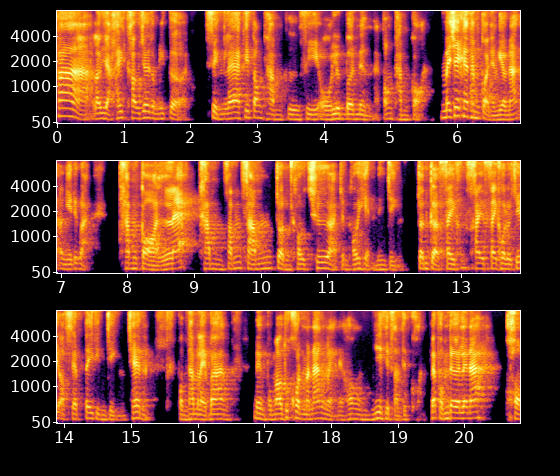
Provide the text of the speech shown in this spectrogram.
ถ้าเราอยากให้ culture ตรงนี้เกิด สิ่งแรกที่ต้องทำคือ CEO หรือเบอร์หนึ่งต้องทำก่อน ไม่ใช่แค่ทำก่อนอย่างเดียวนะ เอางี้ดีกว่าทำก่อนและทำซ้ำๆจนเขาเชื่อ จนเขาเห็นจริง ๆ จนเกิด psychology of safety จริง ๆ เช่น ผมทำอะไรบ้างหนึ่งผมเอาทุกคนมานั่งเลยในห้อง 20-30 คน แล้วผมเดินเลยนะ ขอ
